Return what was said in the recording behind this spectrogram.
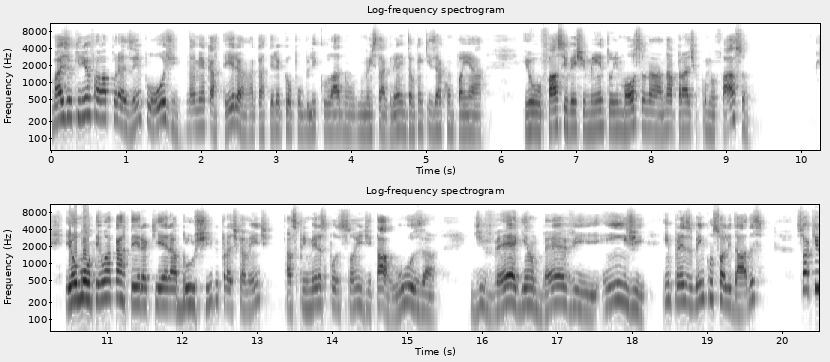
Mas eu queria falar, por exemplo, hoje, na minha carteira, a carteira que eu publico lá no, no meu Instagram, então quem quiser acompanhar, eu faço investimento e mostro na, na prática como eu faço. Eu montei uma carteira que era blue chip praticamente, as primeiras posições de Itaúsa, de VEG, Ambev, Engie, empresas bem consolidadas. Só que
